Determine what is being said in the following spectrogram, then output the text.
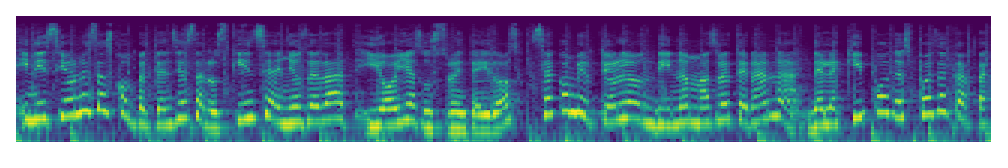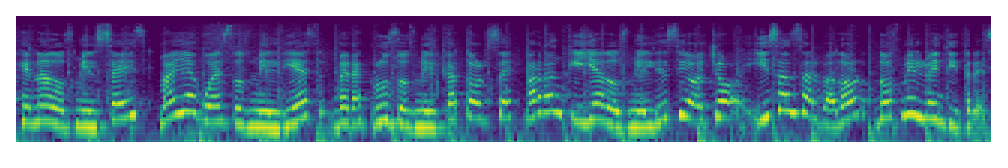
inició en estas competencias a los 15 años de edad y hoy a sus 32 se convirtió en la ondina más veterana del equipo después de Cartagena 2006, Mayagüez 2010, Veracruz 2014, Barranquilla 2018 y San Salvador 2023.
